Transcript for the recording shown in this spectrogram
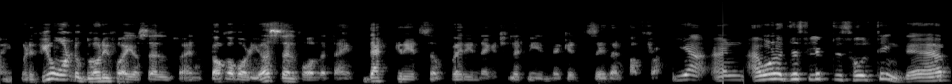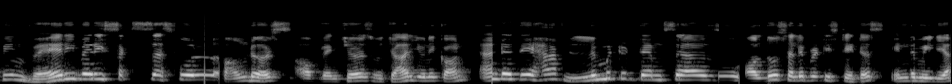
fine. But if you want to glorify yourself and talk about yourself all the time, that creates a very negative. Let me make it say that upfront. Yeah. And I want to just flip this whole thing. There have been very, very successful founders of ventures which are unicorn and they have limited themselves to although celebrity status in the media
